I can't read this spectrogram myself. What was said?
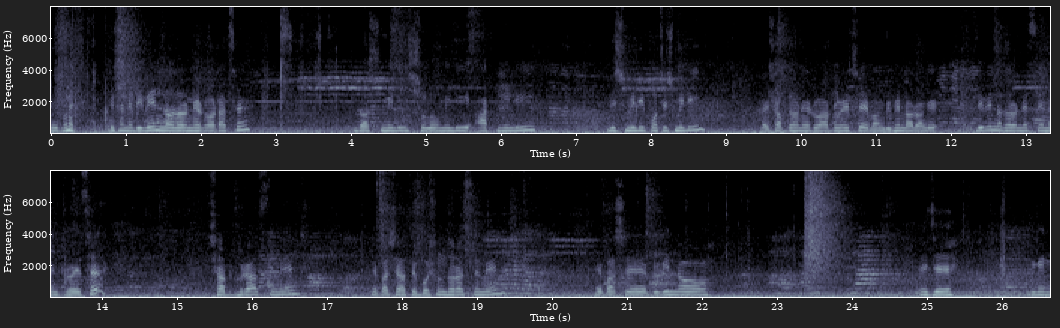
দেখুন, এখানে বিভিন্ন ধরনের রড আছে। দশ মিলি, ষোলো মিলি, আট মিলি, বিশ মিলি, পঁচিশ মিলি, প্রায় সব ধরনের রড রয়েছে এবং বিভিন্ন রঙের বিভিন্ন ধরনের সিমেন্ট রয়েছে। সাতঘোড়া সিমেন্ট এপাশে আছে বসুন্ধরা সিমেন্ট এপাশে বিভিন্ন এই যে বিভিন্ন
